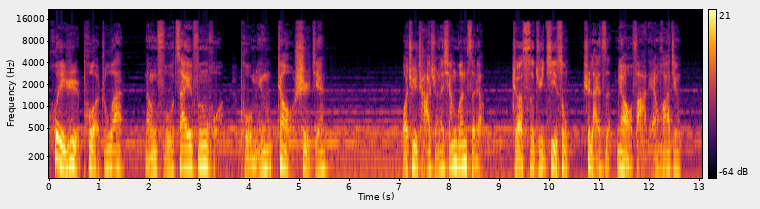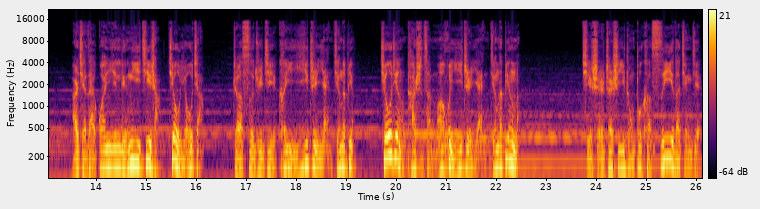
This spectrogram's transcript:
慧日破诸暗，能伏灾风火”。普明照世间。我去查询了相关资料，这四句寄诵是来自《妙法莲花经》，而且在《观音灵异记》上就有讲，这四句偈可以医治眼睛的病。究竟它是怎么会医治眼睛的病呢？其实这是一种不可思议的境界，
